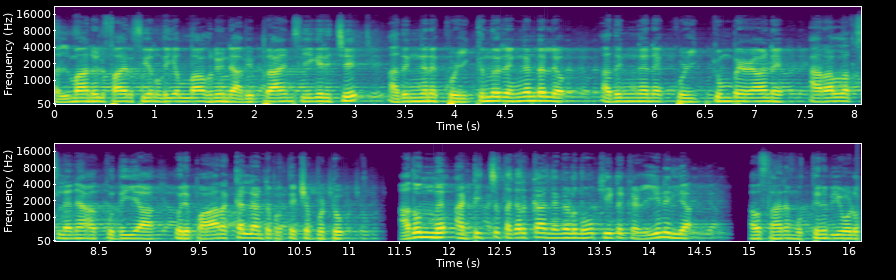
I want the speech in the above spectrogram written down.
സൽമാനുൽ ഫാരിസി റലി റളിയല്ലാഹുവിന്റെ അഭിപ്രായം സ്വീകരിച്ച് അതിങ്ങനെ കുഴിക്കുന്ന ഒരു രംഗമുണ്ടല്ലോ. അതിങ്ങനെ കുഴിക്കുമ്പോഴാണ് അറലസ്ലന ആ കുതിയ ഒരു പാറക്കല്ലാണ്ട് പ്രത്യക്ഷപ്പെട്ടു. അതൊന്ന് അടിച്ച് തകർക്കാൻ ഞങ്ങൾ നോക്കിയിട്ട് കഴിയണില്ല. അവസാനം മുത്തുനബിയോട്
